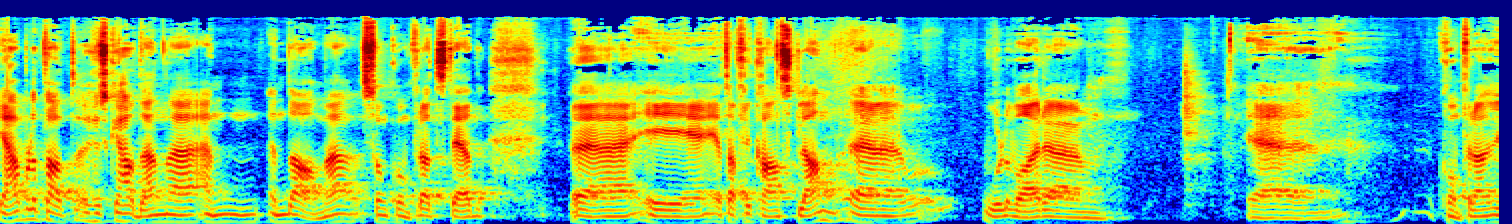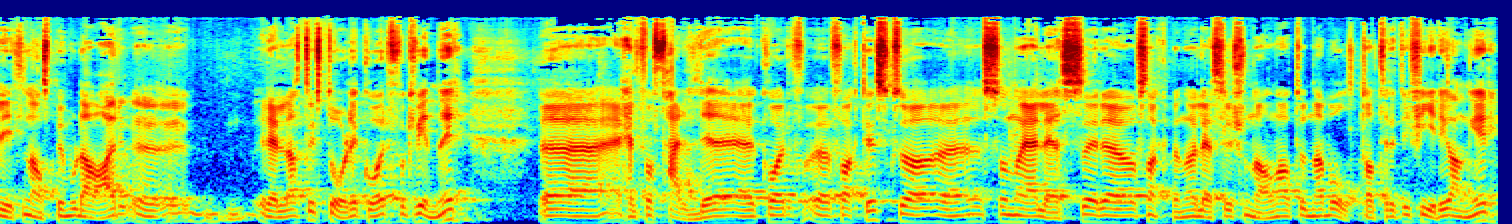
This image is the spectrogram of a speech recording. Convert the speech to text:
jeg har blant annet, husker jeg hadde en, en, en dame som kom fra et sted eh, i et afrikansk land eh, hvor det var eh, kom fra en liten landsby hvor det var eh, relativt dårlige kår for kvinner. Eh, helt forferdelige kår, eh, faktisk. Så, eh, så, når jeg leser og snakker med henne og leser i journalen at hun er voldtatt 34 ganger,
